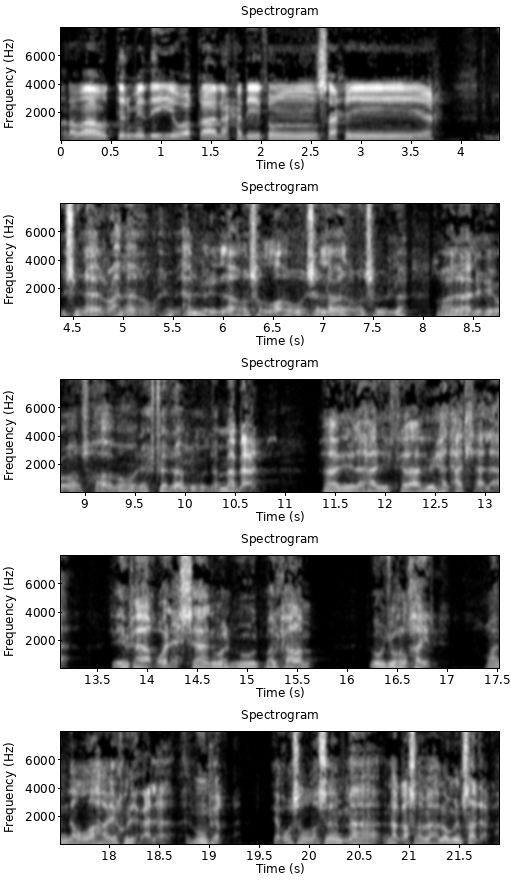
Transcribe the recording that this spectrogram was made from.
رواه الترمذي وقال حديث صحيح. بسم الله الرحمن الرحيم. الحمد لله وصلى الله وسلم على رسول الله وعلى آله وأصحابه ومن اهتدى به أما بعد هذه الأحاديث الثلاث فيها الحث على الإنفاق والإحسان والجود والكرم في وجوه الخير وأن الله يخلف على المنفق. يقول صلى الله عليه وسلم ما نقص مال من صدقة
